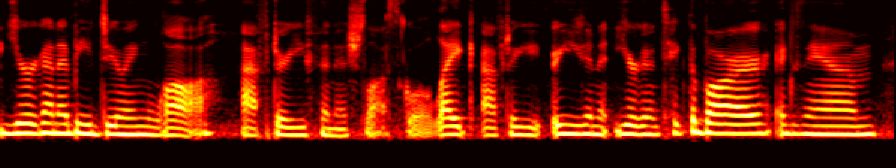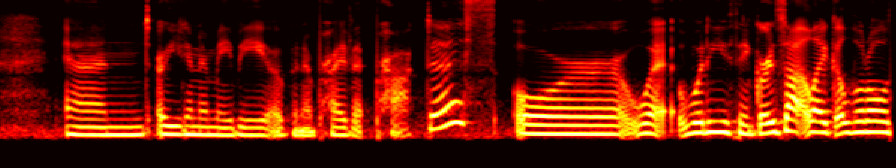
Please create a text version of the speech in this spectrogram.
you're going to be doing law after you finish law school? Like after you are you going to you're going to take the bar exam and are you going to maybe open a private practice or what what do you think? Or is that like a little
